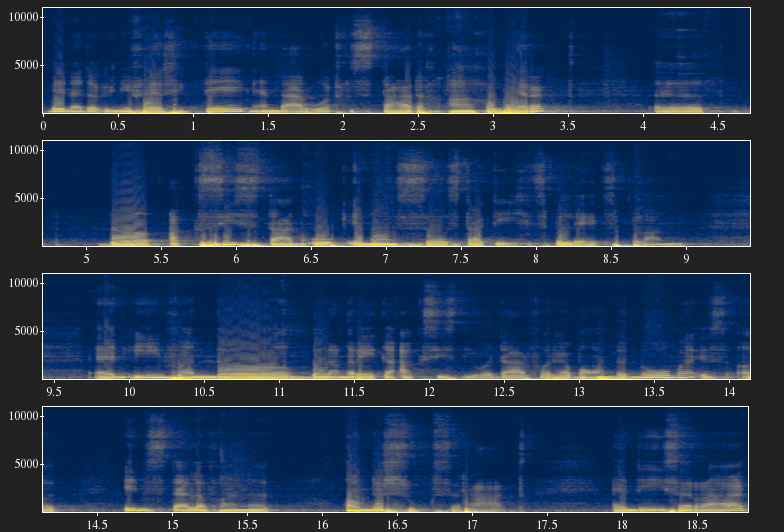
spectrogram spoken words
binnen de universiteit en daar wordt gestadig aan gewerkt. Uh, de acties staan ook in ons uh, strategisch beleidsplan. En een van de belangrijke acties die we daarvoor hebben ondernomen is het instellen van het onderzoeksraad. En deze raad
